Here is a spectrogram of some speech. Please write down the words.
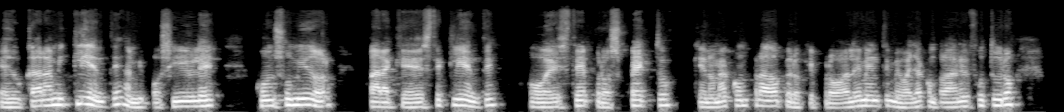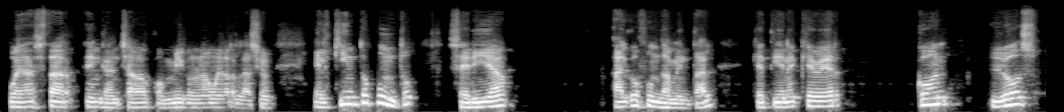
educar a mi cliente, a mi posible consumidor, para que este cliente o este prospecto que no me ha comprado, pero que probablemente me vaya a comprar en el futuro, pueda estar enganchado conmigo en una buena relación. El quinto punto sería algo fundamental que tiene que ver con los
